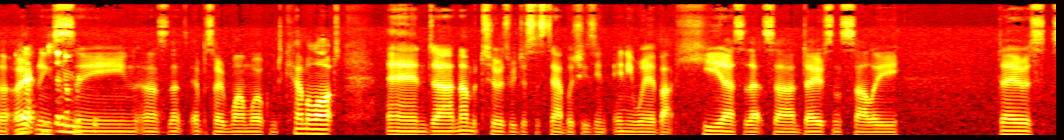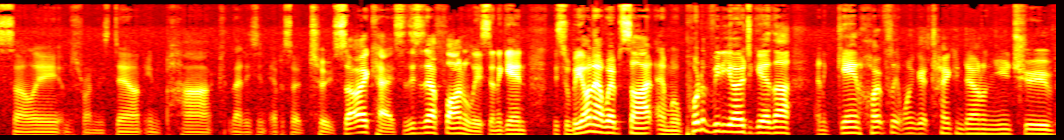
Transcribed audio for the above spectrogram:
So opening you said number two. scene. Uh, so that's episode one. Welcome to Camelot. And uh, number two, as we just established, is in anywhere but here. So that's uh, Davis and Sully. Davis, Sully. I'm just writing this down in Park. That is in episode two. So okay, so this is our final list, and again, this will be on our website, and we'll put a video together. And again, hopefully, it won't get taken down on YouTube.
